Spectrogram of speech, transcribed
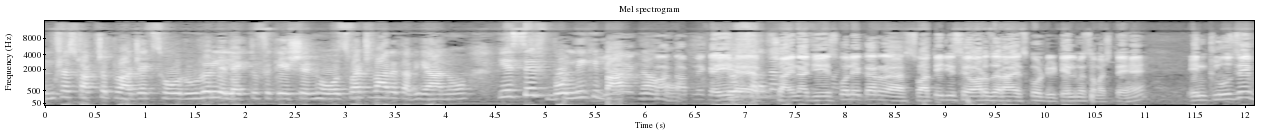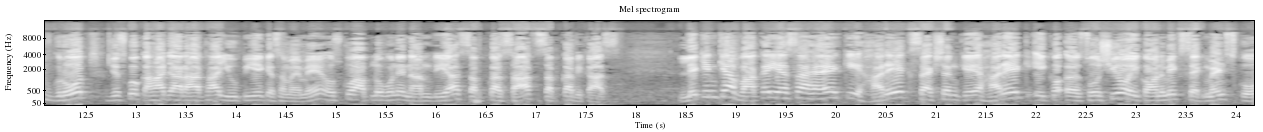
इंफ्रास्ट्रक्चर प्रोजेक्ट्स हो रूरल इलेक्ट्रिफिकेशन हो स्वच्छ भारत अभियान हो ये सिर्फ़ बोलने की बात एक न बात आपने कही जो है चाइना जी इसको लेकर स्वाति जी से और जरा इसको डिटेल में समझते हैं। इंक्लूसिव ग्रोथ जिसको कहा जा रहा था यूपीए के समय में उसको आप लोगों ने नाम दिया सबका साथ सबका विकास। लेकिन क्या वाकई ऐसा है कि हर एक सेक्शन के हर एक सोशियो इकोनॉमिक सेगमेंट्स को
